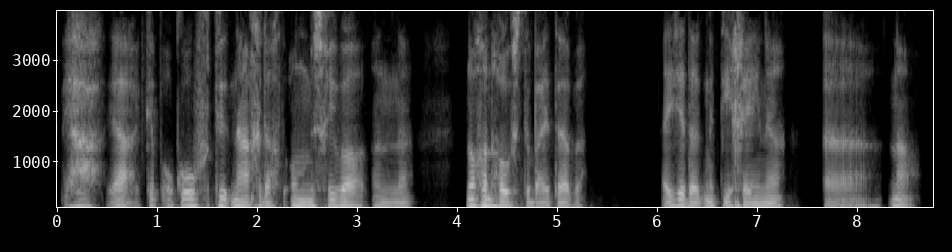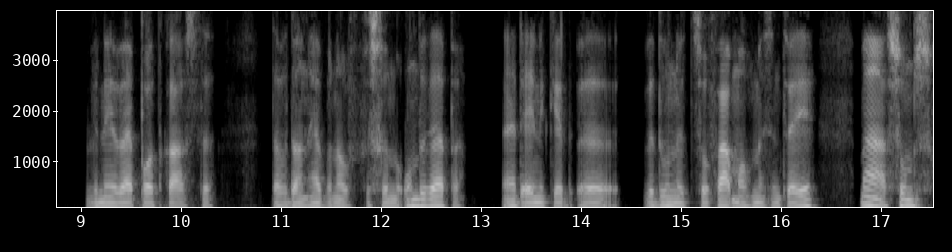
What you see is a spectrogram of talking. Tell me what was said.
ja, ja, ik heb ook over dit nagedacht om misschien wel een nog een host erbij te hebben. Weet je, dat ik met diegene, uh, nou, wanneer wij podcasten, dat we dan hebben over verschillende onderwerpen. de ene keer, we doen het zo vaak mogelijk met z'n tweeën. Maar soms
